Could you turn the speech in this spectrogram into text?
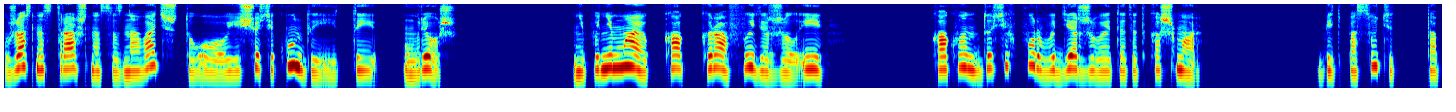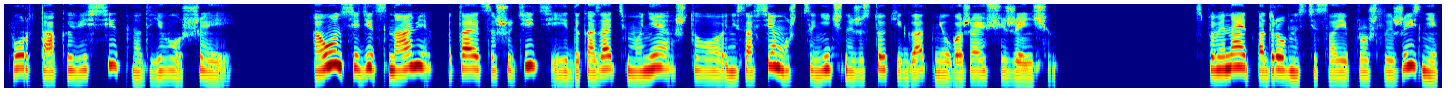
Ужасно страшно осознавать, что еще секунды, и ты умрешь. Не понимаю, как граф выдержал и... как он до сих пор выдерживает этот кошмар. Ведь, по сути, топор так и висит над его шеей. А он сидит с нами, пытается шутить и доказать мне, что не совсем уж циничный жестокий гад, не уважающий женщин. Вспоминает подробности своей прошлой жизни,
